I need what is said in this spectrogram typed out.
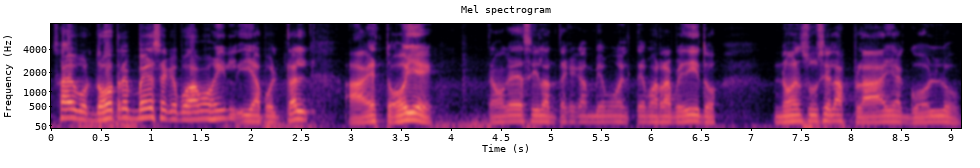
¿sabes? Por dos o tres veces que podamos ir y aportar a esto. Oye, tengo que decirlo antes que cambiemos el tema rapidito. No ensucie las playas, gordo.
